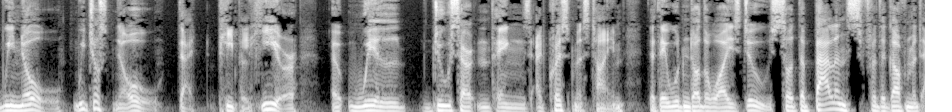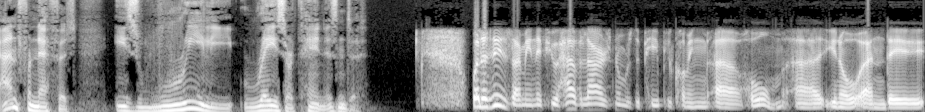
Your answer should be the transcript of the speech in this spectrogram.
we know, we just know that people here uh, will do certain things at Christmas time that they wouldn't otherwise do. So the balance for the government and for NPHET is really razor thin, isn't it? Well, it is. I mean, if you have large numbers of people coming uh, home, uh, you know, and they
